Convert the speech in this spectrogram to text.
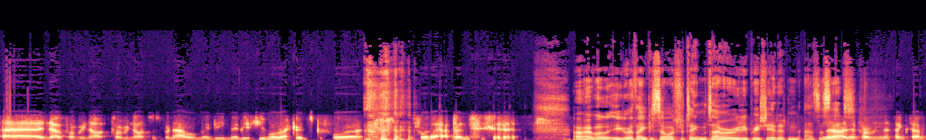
uh, no, probably not. Probably not just for now. Maybe maybe a few more records before uh, before that happens. All right. Well, Igor, thank you so much for taking the time. I really appreciate it. And as I no, said, no problem. No, thanks, Sam.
